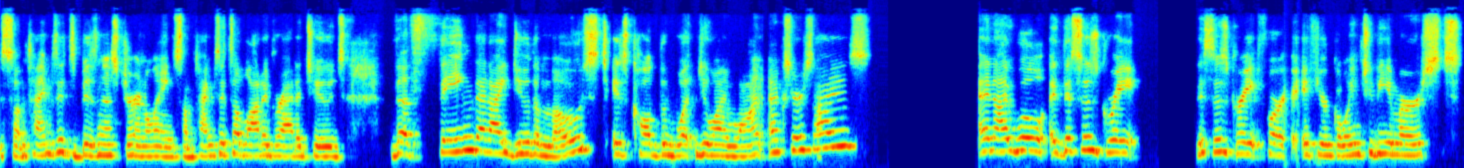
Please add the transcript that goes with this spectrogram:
sometimes it's business journaling, sometimes it's a lot of gratitudes. The thing that I do the most is called the what do I want exercise and I will, this is great. This is great for if you're going to be immersed,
